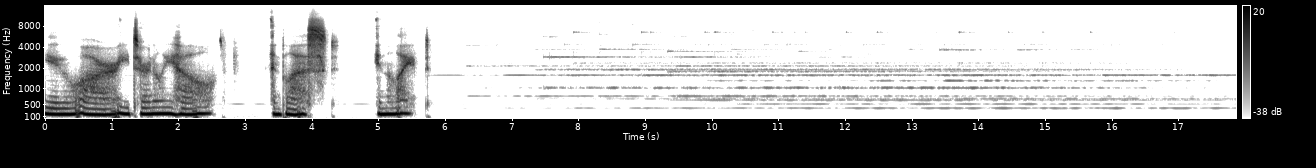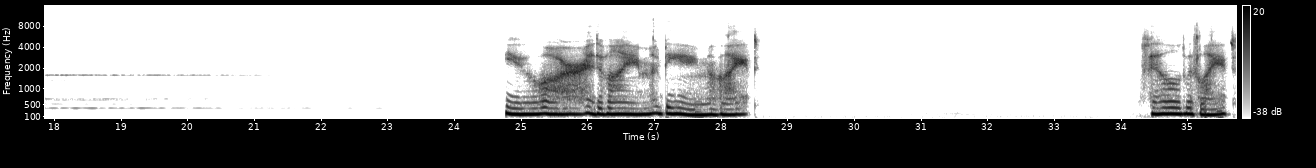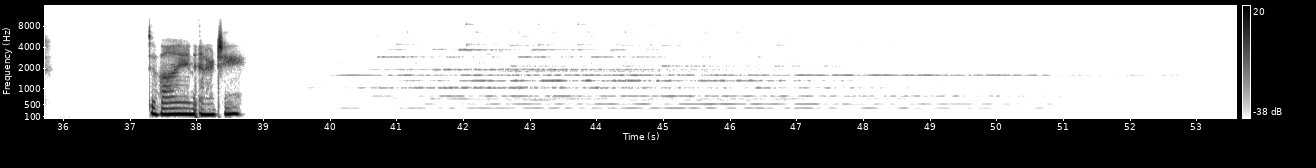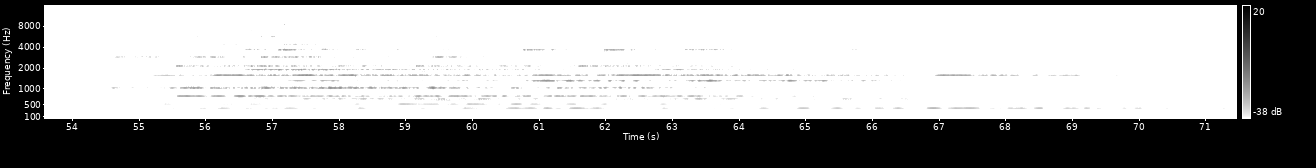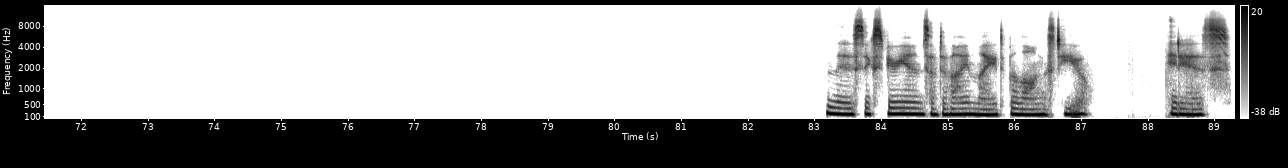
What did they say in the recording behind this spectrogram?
You are eternally held and blessed in the light. You are a divine being of light. Filled with light, divine energy. This experience of divine light belongs to you. It is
